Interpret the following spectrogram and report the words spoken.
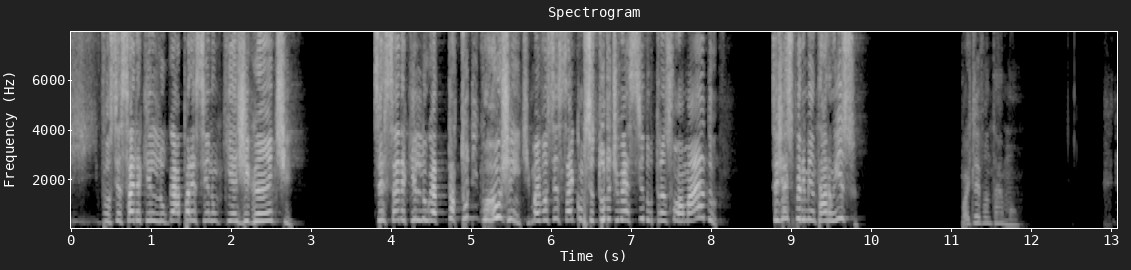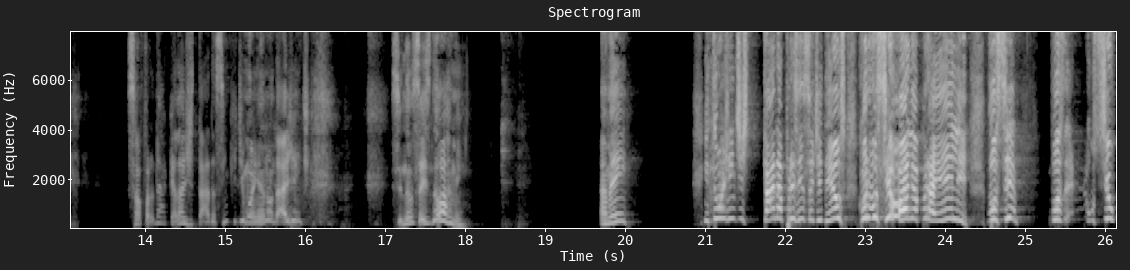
e você sai daquele lugar parecendo que é gigante. Você sai daquele lugar, está tudo igual, gente, mas você sai como se tudo tivesse sido transformado. Vocês já experimentaram isso? Pode levantar a mão. Só para dar aquela agitada assim que de manhã não dá, gente. Senão vocês dormem. Amém? Então a gente está na presença de Deus. Quando você olha para Ele, você você, o seu,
